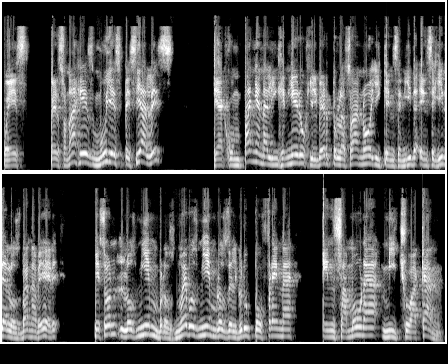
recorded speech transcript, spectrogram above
pues personajes muy especiales que acompañan al ingeniero Gilberto Lazano y que enseguida, enseguida los van a ver, que son los miembros, nuevos miembros del grupo Frena en Zamora, Michoacán.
